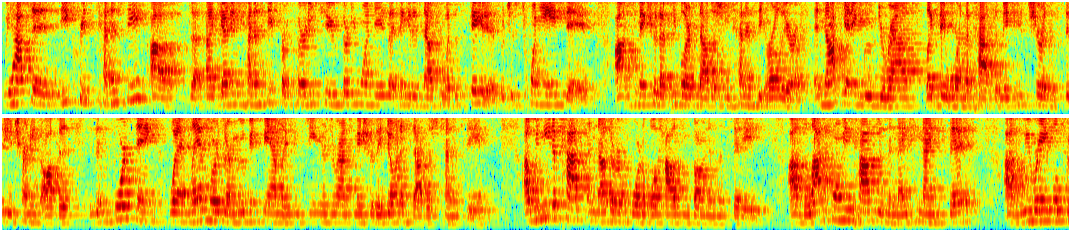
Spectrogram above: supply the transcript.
We have to decrease tenancy, uh, the, uh, getting tenancy from 32, 31 days, I think it is now, to what the state is, which is 28 days, um, to make sure that people are establishing tenancy earlier and not getting moved around like they were in the past, and making sure that the city attorney's office is enforcing when landlords are moving families and seniors around to make sure they don't establish tenancy. Uh, we need to pass another affordable housing bond in the city. Um, the last one we passed was in 1996. Um, we were able to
